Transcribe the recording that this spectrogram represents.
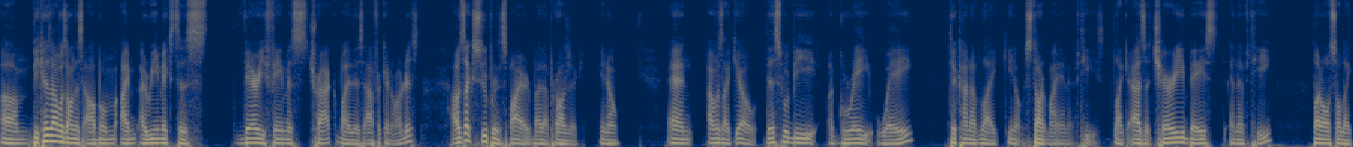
um, because I was on this album, I I remixed this very famous track by this African artist. I was like super inspired by that project, you know, and I was like, yo, this would be a great way to kind of like you know start my NFTs like as a charity based NFT, but also like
